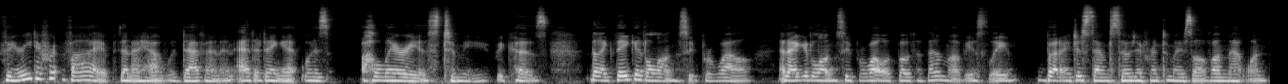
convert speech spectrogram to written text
Very different vibe than I have with Devin, and editing it was hilarious to me because like they get along super well and I get along super well with both of them obviously but I just sound so different to myself on that one.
